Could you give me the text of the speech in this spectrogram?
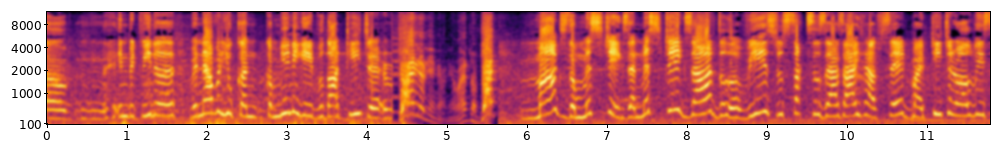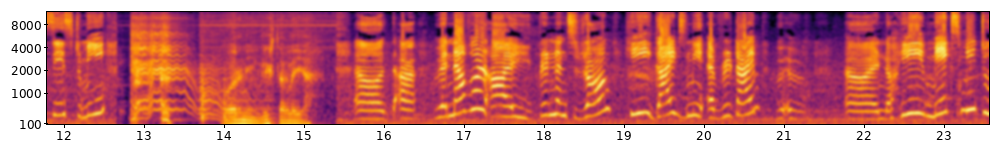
uh, mm, in between. Uh, whenever you con- communicate with our teacher, marks the mistakes, and mistakes are the ways to success. As I have said, my teacher always says to me. English తగలయ్యా Uh, uh, whenever I pronounce wrong, he guides me every time. Uh, and he makes me to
